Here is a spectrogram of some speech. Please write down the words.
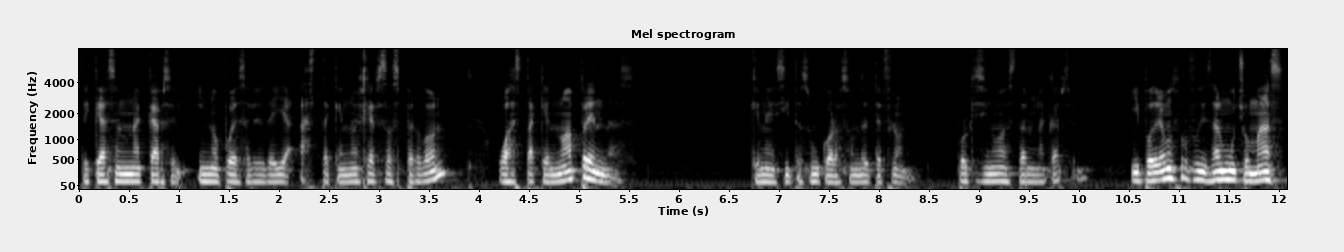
Te quedas en una cárcel y no puedes salir de ella hasta que no ejerzas perdón o hasta que no aprendas que necesitas un corazón de teflón, porque si no vas a estar en la cárcel. Y podríamos profundizar mucho más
